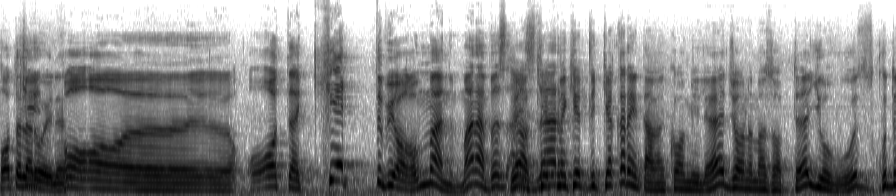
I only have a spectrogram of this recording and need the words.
Qotillar o'yini. o- o- ketdi bu yog'i umuman. Mana biz yo'q azizlar ketma ketlikka qarang tag'in. Komila jonim azobda yovuz. Xuddi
